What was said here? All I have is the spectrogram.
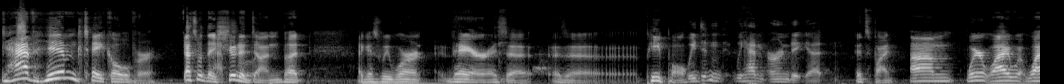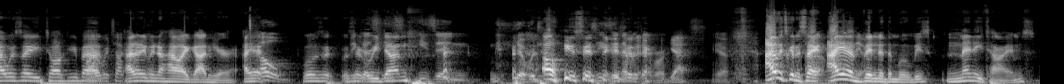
Have him take over. That's what they should have done, but I guess we weren't there as a as a people. We didn't. We hadn't earned it yet. It's fine. Um, where? Why? Why was I talking about? Why are we talking I don't even that? know how I got here. I had, Oh, what was it? Was it redone? He's, he's in. Yeah, we're Oh, he's in. He's in everything. everywhere. Yes. Yeah. I was going to say um, I have yeah. been to the movies many times.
